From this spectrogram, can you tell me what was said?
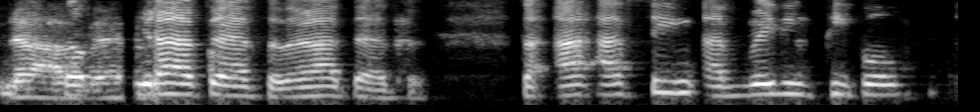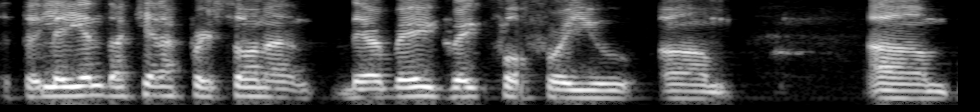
nah, So, man. you don't have to answer. They don't have to answer. So I, I've seen, I've reading people, estoy leyendo aquí a las personas, they're very grateful for you. Um, um,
